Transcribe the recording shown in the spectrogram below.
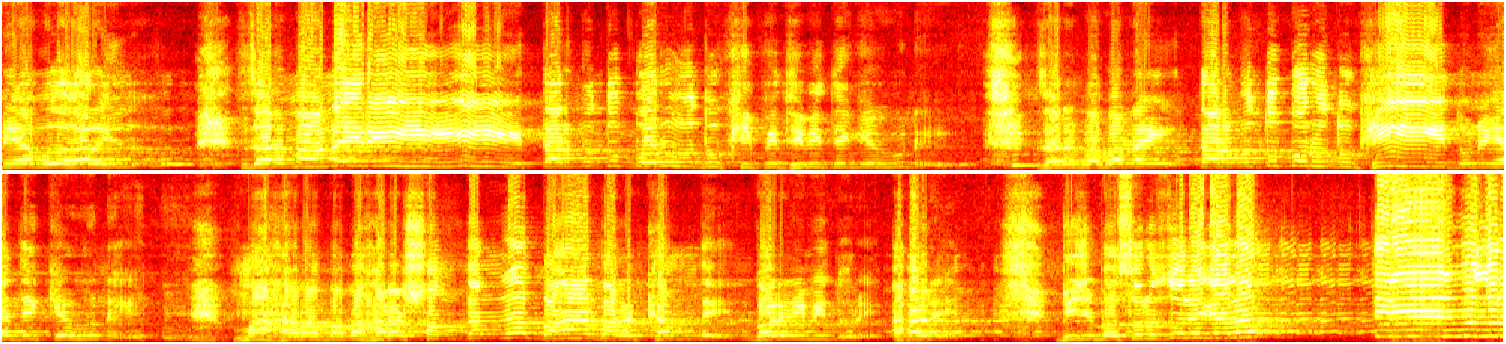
নিয়ে বোঝার যার মা নাই রে, তার মতো বড় দুঃখী পৃথিবীতে কেউ নেই। যার বাবা নাই, তার মতো বড় দুঃখী দুনিয়াতে কেউ নেই। মা হারা, বাবা হারা, সন্তানরা বারবার কান্দে ঘরের ভিতরে। আরে, বিশ বছর চলে গেল তিরিশ বছর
